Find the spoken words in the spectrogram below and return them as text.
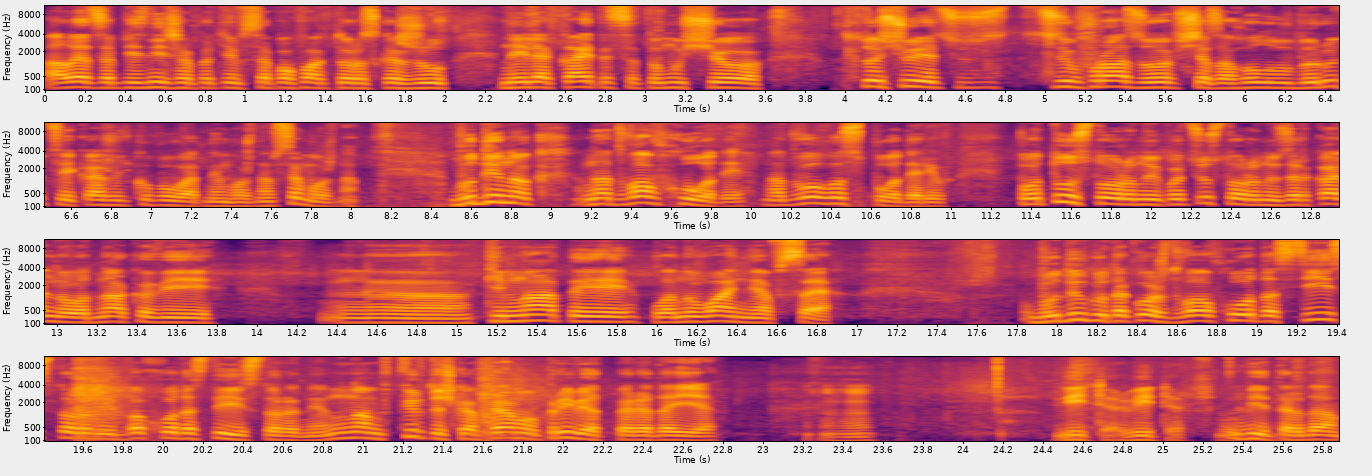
Але це пізніше потім все по факту розкажу. Не лякайтеся, тому що хто чує цю, цю фразу, взагалі за голову беруться і кажуть, купувати не можна. Все можна. Будинок на два входи, на двох господарів. По ту сторону і по цю сторону зеркально однакові е, кімнати, планування, все. У будинку також два входи з цієї сторони, два входи з тієї сторони. Ну, нам фірточка прямо привіт передає. Угу. Вітер, вітер. Вітер, да.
